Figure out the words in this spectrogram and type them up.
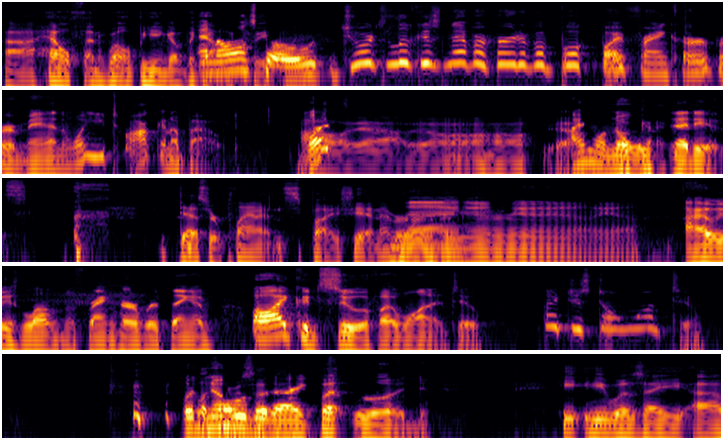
uh, health and well being of the and galaxy. also, George Lucas never heard of a book by Frank Herbert, man. What are you talking about? What? Oh yeah, yeah, uh-huh, yeah. I don't know Okay. what that is. Desert Planet and Spice. Yeah, never. Yeah, heard of it. yeah, yeah, yeah. I always love the Frank Herbert thing of, oh, I could sue if I wanted to. I just don't want to. But know that I but- could. He he was a uh,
